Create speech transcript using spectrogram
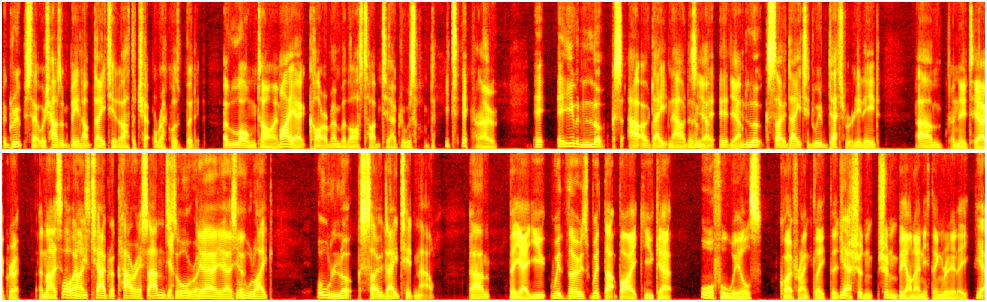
a group set which hasn't been updated. I have to check my records, but a long time. I uh, can't remember the last time Tiagra was updated. no, It, it even looks out of date now, doesn't Yeah, it? It yeah. looks so dated. We desperately need um, a new Tiagra, a nice, well, a a new nice Tiagra, Claris, and Sora. yeah, yeah, it's yeah. all like all looks so dated now. Um, but yeah, you with those with that bike, you get awful wheels. Quite frankly, that Yeah. shouldn't shouldn't be on anything really. yeah,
